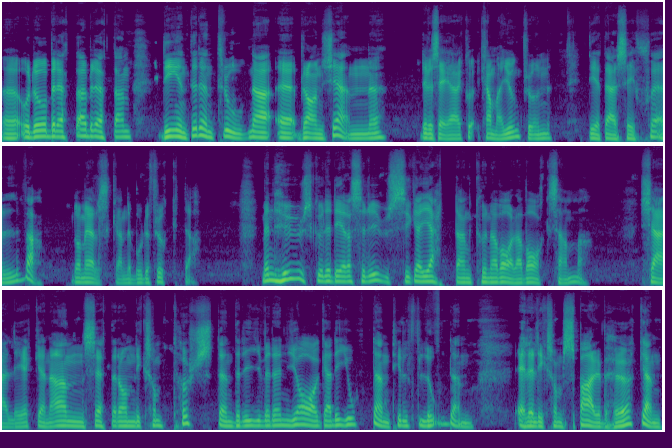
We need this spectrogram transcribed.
Eh, och då berättar berättaren, det är inte den trogna eh, branschen, det vill säga kammarjungfrun, det är sig själva de älskande borde frukta. Men hur skulle deras rusiga hjärtan kunna vara vaksamma? Kärleken ansätter dem liksom törsten driver den jagade hjorten till floden. Eller liksom sparvhöken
